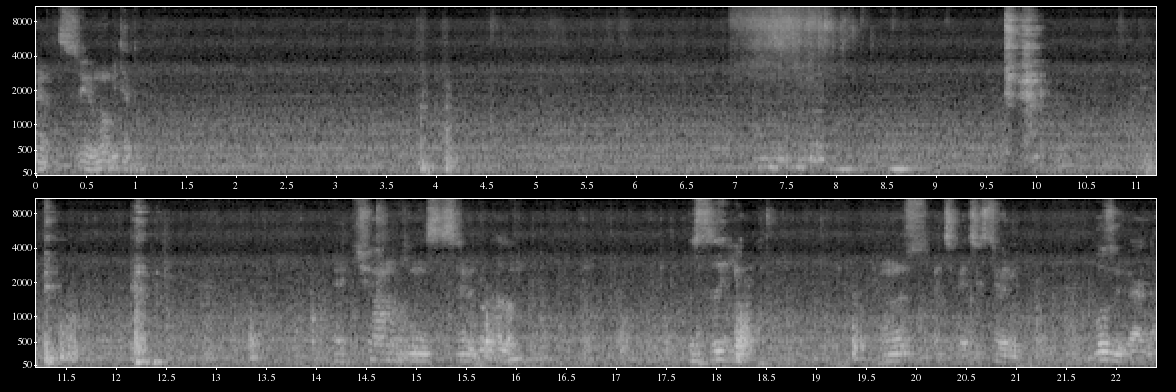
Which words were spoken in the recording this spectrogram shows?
Evet, suyumu bitirdim. Evet, şu an bir bakalım. Isı yok. Onu açık açık söyleyeyim. Buz hala.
